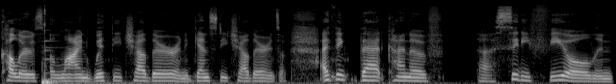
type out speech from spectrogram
colors aligned with each other and against each other. And so i think that kind of uh, city feel and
